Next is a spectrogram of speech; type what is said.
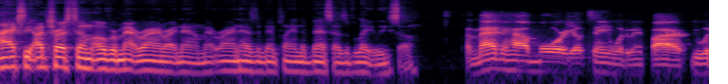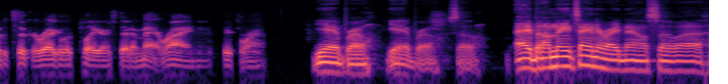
I actually I trust him over Matt Ryan right now. Matt Ryan hasn't been playing the best as of lately. So imagine how more your team would have been fired if you would have took a regular player instead of Matt Ryan in the fifth round. Yeah, bro. Yeah, bro. So hey, but I'm maintaining right now. So uh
